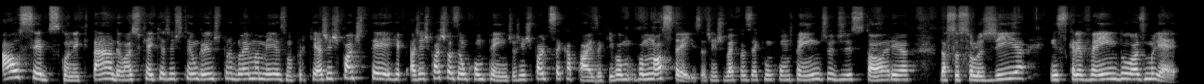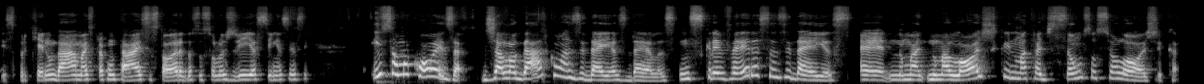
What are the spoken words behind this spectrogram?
Ao ser desconectado, eu acho que é aí que a gente tem um grande problema mesmo, porque a gente pode ter, a gente pode fazer um compêndio, a gente pode ser capaz aqui, vamos, vamos nós três, a gente vai fazer aqui um compêndio de história da sociologia, inscrevendo as mulheres, porque não dá mais para contar essa história da sociologia assim, assim, assim. Isso é uma coisa, dialogar com as ideias delas, inscrever essas ideias é, numa, numa lógica e numa tradição sociológica,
